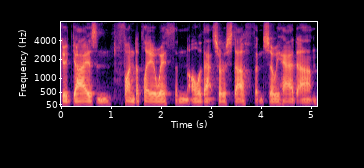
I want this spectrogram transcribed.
good guys and fun to play with and all of that sort of stuff and so we had um,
